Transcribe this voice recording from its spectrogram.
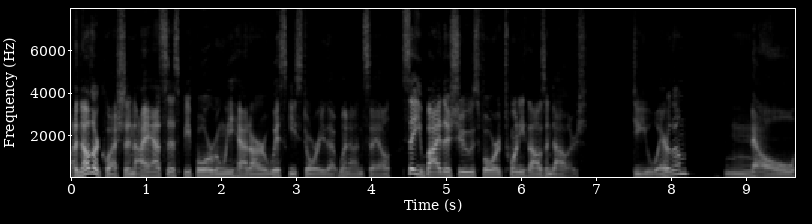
Another question I asked this before when we had our whiskey story that went on sale. Say you buy the shoes for $20,000. Do you wear them? No,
